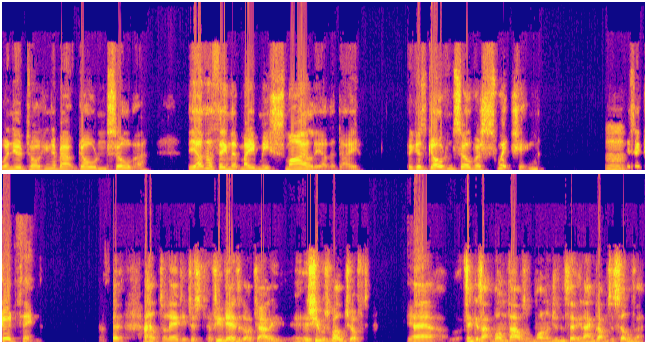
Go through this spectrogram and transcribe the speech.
when you're talking about gold and silver, the other thing that made me smile the other day, because gold and silver switching Mm. is a good thing. I helped a lady just a few days ago, Charlie. uh, She was well chuffed. Uh, I think it's like 1,139 grams of silver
